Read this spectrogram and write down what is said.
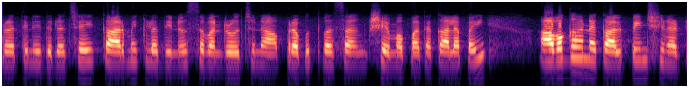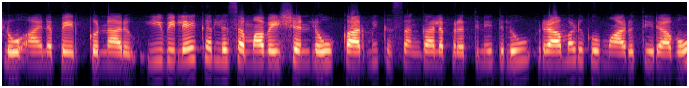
ప్రతినిధులచే కార్మికుల దినోత్సవం రోజున ప్రభుత్వ సంక్షేమ పథకాలపై అవగాహన కల్పించినట్లు ఆయన పేర్కొన్నారు. ఈ విలేకరుల సమావేశంలో కార్మిక సంఘాల ప్రతినిధులు రామడుగు మారుతీరావు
